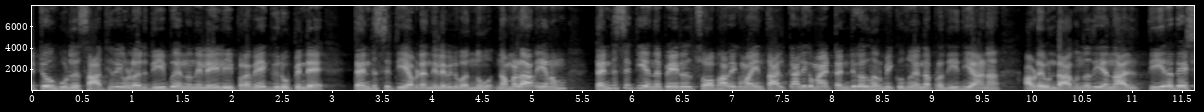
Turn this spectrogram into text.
ഏറ്റവും കൂടുതൽ സാധ്യതയുള്ള ഒരു ദ്വീപ് എന്ന നിലയിൽ ഈ പ്രവേഗ് ഗ്രൂപ്പിന്റെ ടെന്റ് സിറ്റി അവിടെ നിലവിൽ വന്നു. നമ്മൾ അറിയണം ടെന്റ് സിറ്റി എന്ന പേരിൽ സ്വാഭാവികമായും താൽക്കാലികമായ ടെന്റുകൾ നിർമ്മിക്കുന്നു എന്ന പ്രതീതിയാണ് അവിടെ ഉണ്ടാകുന്നത്. എന്നാൽ തീരദേശ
